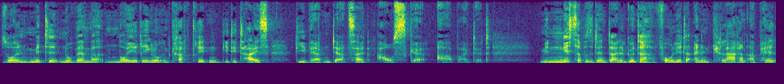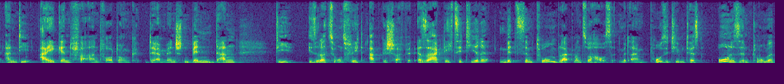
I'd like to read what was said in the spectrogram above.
sollen Mitte November neue Regelungen in Kraft treten. Die Details, die werden derzeit ausgearbeitet. Ministerpräsident Daniel Günther formulierte einen klaren Appell an die Eigenverantwortung der Menschen, wenn dann die Isolationspflicht abgeschafft wird. Er sagte, ich zitiere, mit Symptomen bleibt man zu Hause. Mit einem positiven Test ohne Symptome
